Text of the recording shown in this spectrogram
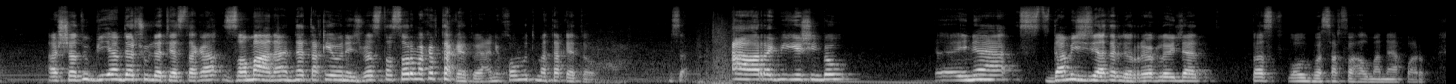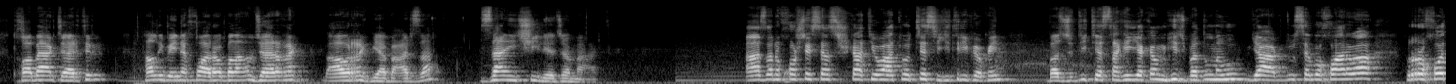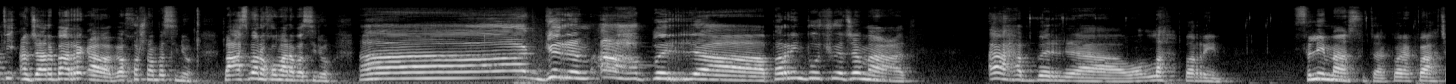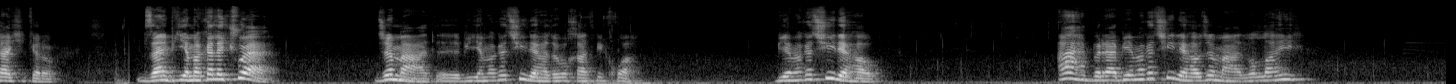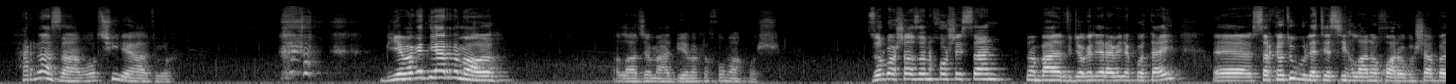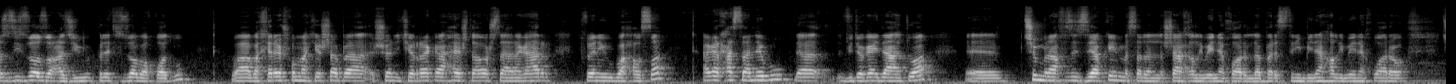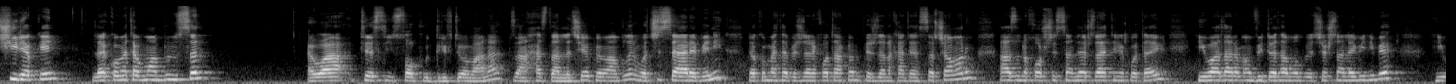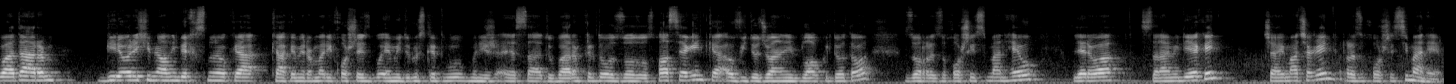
ئەشەدو بیئم دەرچوو لە تێستەکە زەمانە نەتەقیەوە نەیجبێستە سەرمەکرد تەقێتەوە ینی خۆمت مەتەقێتەوە ئارەک بیگەشین بەو ئینە دامیژ زیاتر لە ڕێک لەیلات بەس بۆ بە سەخفە هەڵمان ناخوارم تخوا باک جارتر هەڵی بینە خوارەوە بەڵام ئەم جارە ڕێک باوە ڕێک بیا بە عرزە زانی چی لێ جەماعات ئازان خۆشی ساس شکاتی وهاتوە تێسێکی تری پێکەین بە جدی تێستەکەی یەکەم هیچ بەدڵنەوە یاک دووسێ بە خوارەوە ام جار ڕخۆتی ئەمجارەبار خوش من بە با آسمان خو من خۆمانە آ آه، گرم آه ئابرا پەڕین بۆ کوێ جەماعات ئاهبرا وله بەڕین فلی ماسوتە کۆرە کواه چاکی کەرەوە بزانین بیەمەکە لە کوێ جەماعات اه، بیەمەکە چی لێ هاتەوە خاتری خوا بیەمەکە چی لێ هاو آه برا ئاهبرا بیەمەکە چی لێ هاو جماعت وەڵی هر نزدم او چی ده بیم بیێمەکە دیار الله جماعت بیم بیێمەکە خۆمان خوش. زور باش خوش خۆشەستان من با ویدیو گلی روینه کوتای سرکتو بوو لە تێسی هەڵانە خوارەوەگەشا بس زیزازو عجیب و پلەتی با و بە خێرەش خۆمان کێشە بە که رکه هێشتاەوە سارەکە هەر خوێنی و بە حوسە اگر حس لێ بوو لە یددیوگای داهتووە چ منافسی زیاب بکەین مەسەرن بین شاغڵی بینە بین بین بەرزترین بین هەڵی چی ریب کن لە کۆمەتەمان بنووسن ئەوە تستی سۆپ و دریفتەوەمانە بزان هەستان لە چێ پێمان بڵێن و چی سارە بینین لە کۆمەتە پێژدانی خۆتاکەن و پێژدانە خاتە سەر چامان و ئازن خۆشی سند لەر زاتینە کۆتایی هیوادارم ئەم یددیو تامەڵ بێت چشتان لەبینی بێت هیوادارم بیرەوەێکی مناڵین بخستنەوە کە کاکەمیرەمەری خۆشەویست بۆ ئێمە دروست کرد بوو منیش ئێستا دووبارم کردەوە زۆ زۆ پاسیەکەین کە ئەو یددیو جوانی بڵاو کردوتەوە زۆر ڕێز خۆشی سمان هەیە و لێرەوە سەرامی دیەکەین چای ماچەکەین ڕێز خۆشی سیمان هەیە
